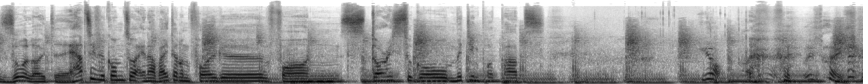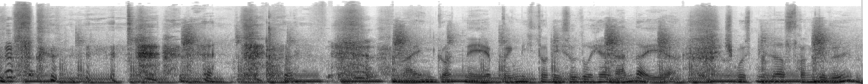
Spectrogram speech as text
So Leute, herzlich willkommen zu einer weiteren Folge von Stories to Go mit den Podpups. Ja, grüß euch. mein Gott, nee, bring mich doch nicht so durcheinander hier. Ich muss mir das dran gewöhnen,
